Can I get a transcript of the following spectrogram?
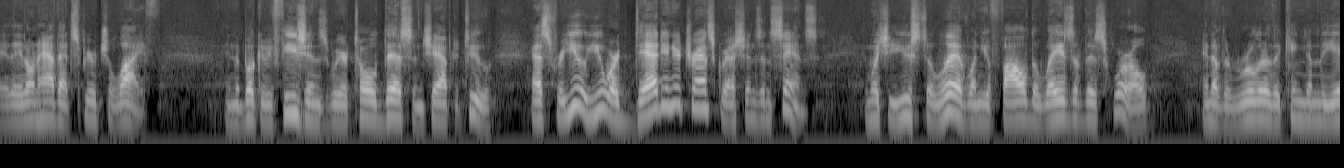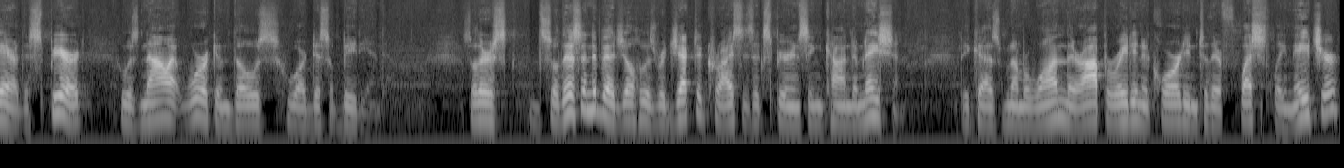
Okay, they don't have that spiritual life. In the book of Ephesians, we are told this in chapter 2 As for you, you were dead in your transgressions and sins, in which you used to live when you followed the ways of this world and of the ruler of the kingdom of the air, the Spirit who is now at work in those who are disobedient. So, there's, so this individual who has rejected Christ is experiencing condemnation because, number one, they're operating according to their fleshly nature,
